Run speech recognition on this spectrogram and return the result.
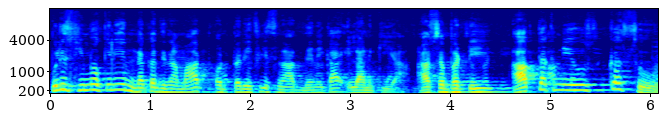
پولیس ٹیموں کے لیے نقد انعامات اور تریفی صنعت دینے کا اعلان کیا۔ آصف بھٹی آپ تک نیوز کسور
